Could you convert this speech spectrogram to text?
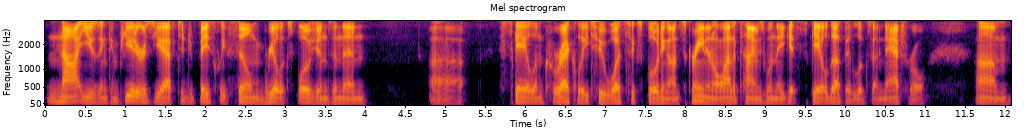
not using computers you have to basically film real explosions and then uh, scale them correctly to what's exploding on screen and a lot of times when they get scaled up it looks unnatural um,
